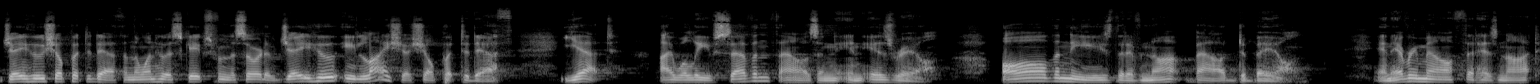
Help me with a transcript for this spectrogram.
Jehu shall put to death, and the one who escapes from the sword of Jehu, Elisha shall put to death. Yet I will leave 7,000 in Israel, all the knees that have not bowed to Baal, and every mouth that has not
